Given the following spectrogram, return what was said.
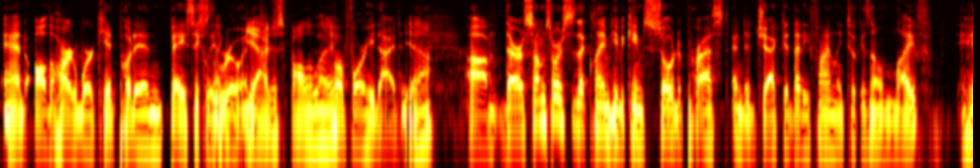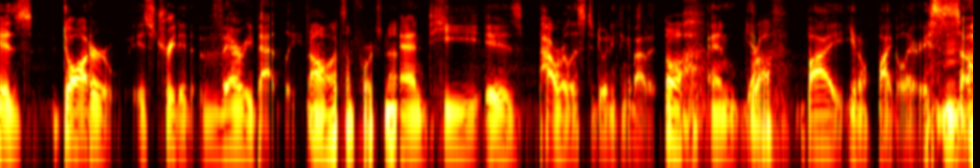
and all the hard work he had put in basically Like, ruined. Yeah, just fall away. before he died. Yeah. Um, there are some sources that claim he became so depressed and dejected that he finally took his own life. His daughter is treated very badly, Oh, that's unfortunate. and he is powerless to do anything about it. Oh, and yeah, rough. by you know by Galerius. So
